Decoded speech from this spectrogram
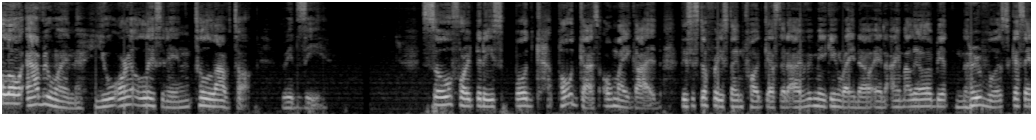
Hello everyone, you are listening to Love Talk with Z. So for today's podca- podcast, oh my god, this is the first time podcast that I've been making right now and I'm a little bit nervous kasi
